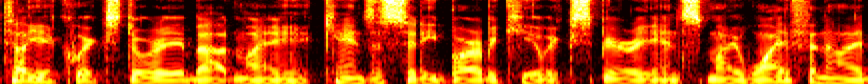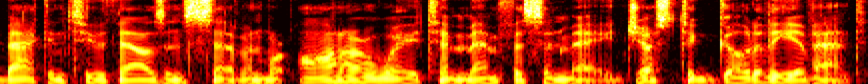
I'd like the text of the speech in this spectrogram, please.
Tell you a quick story about my Kansas City barbecue experience. My wife and I, back in 2007, were on our way to Memphis in May just to go to the event.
